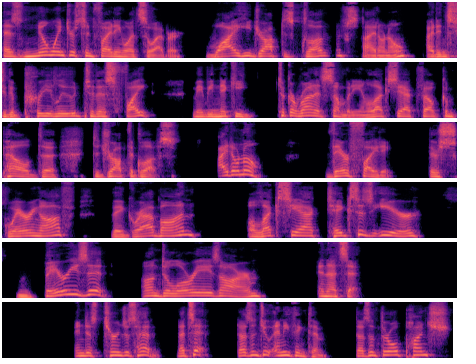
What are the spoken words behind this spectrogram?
has no interest in fighting whatsoever. Why he dropped his gloves, I don't know. I didn't see the prelude to this fight. Maybe Nicky took a run at somebody and Oleksiak felt compelled to, to drop the gloves. I don't know. They're fighting. They're squaring off. They grab on. Oleksiak takes his ear, buries it on Deslauriers's arm, and that's it. And just turns his head. That's it. Doesn't do anything, to him. Doesn't throw a punch.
